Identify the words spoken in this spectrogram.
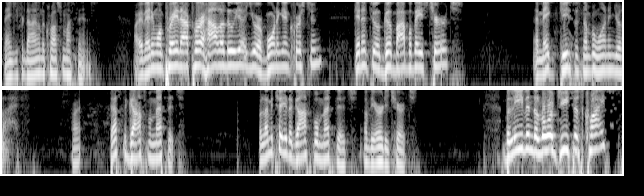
thank you for dying on the cross for my sins. Or if anyone pray that prayer, hallelujah, you are a born again Christian. Get into a good Bible based church and make Jesus number one in your life. All right? That's the gospel message. But let me tell you the gospel message of the early church. Believe in the Lord Jesus Christ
